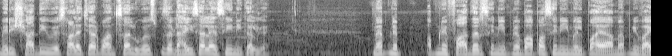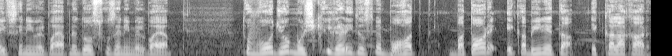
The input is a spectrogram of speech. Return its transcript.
मेरी शादी हुए, साढ़े चार पाँच साल हुए, उसमें से ढाई साल ऐसे ही निकल गए। मैं अपने अपने फादर से नहीं, अपने पापा से नहीं मिल पाया, मैं अपनी वाइफ से नहीं मिल पाया, अपने दोस्तों से नहीं मिल पाया। तो वो जो मुश्किल घड़ी थी उसने बहुत, बतौर एक अभिनेता, एक कलाकार,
